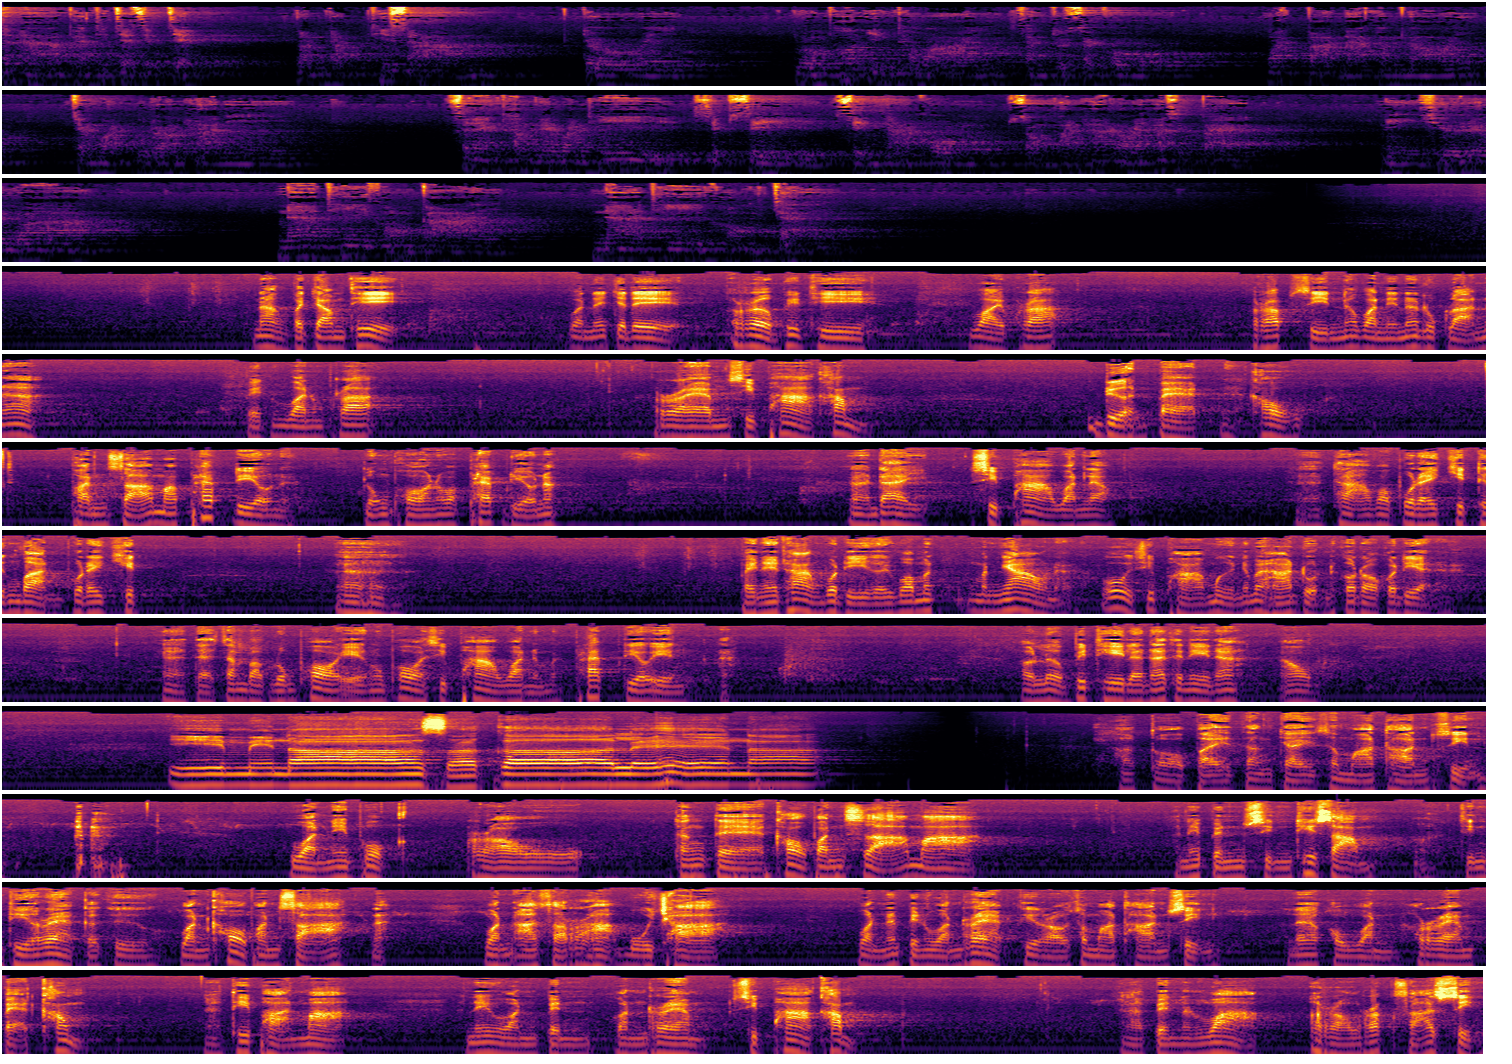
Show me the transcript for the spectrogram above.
ศนาแผ่นที่ 77 ลำดับที่สามโดย หลวงพ่ออินถวาย สันตุสโก วัดป่านาคำน้อย จังหวัดอุดรธานี แสดงธรรมในวันที่ 14 สิงหาคม 2558 มีชื่อเรื่องว่า หน้าที่ของกาย หน้าที่ของใจ นั่งประจำที่ วันนี้จะได้เริ่มพิธีไหว้พระ รับศีลนะวันนี้นะลูกหลานนะเป็นวันพระ แรมสิบห้าค่ำเดือนแปดเข้าพันษามาแพรบเดียวเนี่ยหลวงพ่อนะว่าแพรบเดียวนะได้สิบห้าวันแล้วถ้าว่าผู้ใดคิดถึงบ้านผู้ใดคิด ไปในทางบดีเลย ว่ามันมันเง่านะโอ้ยสิบหาหมื่นนี่มันหาดดก็รอก็เดียนะแต่สำหรับหลวงพ่อเองหลวงพ่อว่าสิบห้าวันเนี่ยมันแพรบเดียวเองนะเอาเริ่มพิธีแล้วนะทีนี้นะเอาอิมินาสกาเลนะต่อไปตั้งใจสมาทานศีล วันนี้พวกเราตั้งแต่เข้าพรรษามา อันนี้เป็นสินที่สามสินที่แรกก็คือวันเข้าพรรษานะวันอาสาฬหบูชา วันนั้นเป็นวันแรกที่เราสมาทานศีลแล้วก็วันแรมแปดค่ำที่ผ่านมา ในวันเป็นวันแรมสิบห้าค่ำเป็นนั้นว่าเรารักษาศีล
